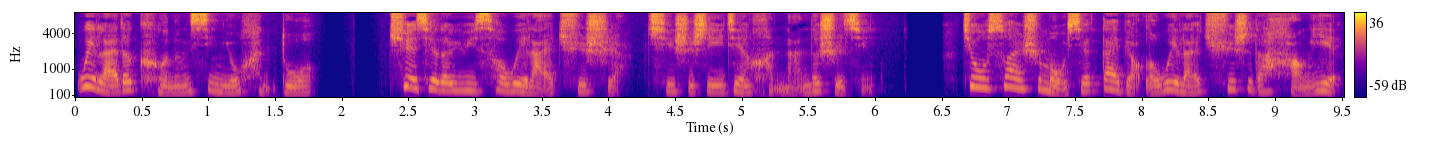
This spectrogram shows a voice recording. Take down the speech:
未来的可能性有很多，确切的预测未来趋势啊，其实是一件很难的事情。就算是某些代表了未来趋势的行业，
